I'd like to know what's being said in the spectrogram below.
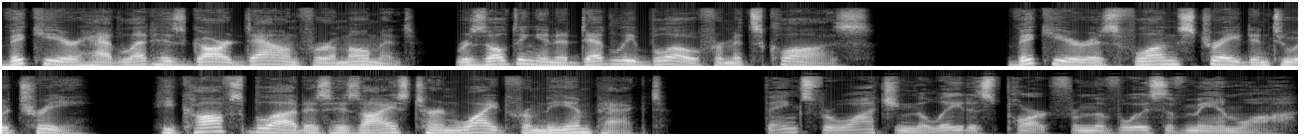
Vikir had let his guard down for a moment, resulting in a deadly blow from its claws. Vikir is flung straight into a tree. He coughs blood as his eyes turn white from the impact. Thanks for watching the latest part from the voice of Manhwa.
